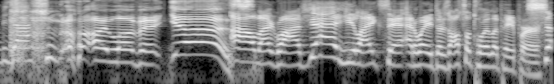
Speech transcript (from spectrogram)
babes? Uh, I love it. Yes. Oh my gosh, yeah, he likes it. And wait, there's also toilet paper. So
